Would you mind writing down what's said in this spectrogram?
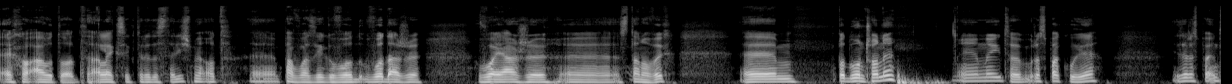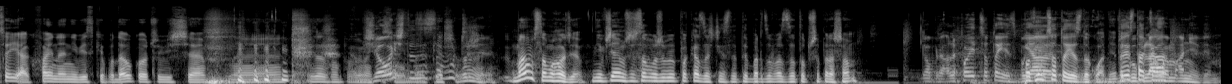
Echo Auto od Aleksy, które dostaliśmy od e, Pawła z jego włodarzy, wojarzy e, stanowych. Podłączony. No i co, rozpakuję I zaraz powiem co i jak. Fajne niebieskie pudełko oczywiście. E, I zaraz wam powiem, Wziąłeś to ze sobą, czy nie? Mam w samochodzie. Nie wziąłem ze sobą, żeby pokazać niestety. Bardzo was za to przepraszam. Dobra, ale powiedz co to jest, bo Powiem, ja co to jest dokładnie. To jest taka- a nie wiem.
